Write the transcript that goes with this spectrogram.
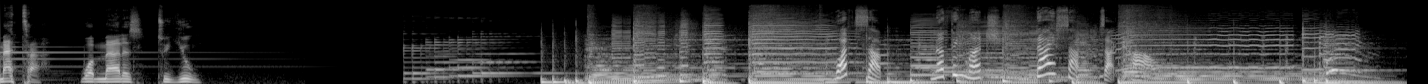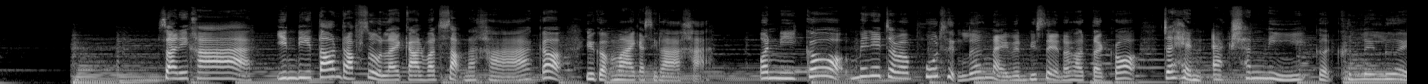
matter what matters to you What's up Nothing much ได้สับจากข่าว สวัสดีค่ะ ยินดีต้อนรับสู่รายการวัดสับนะคะ ก็อยู่กับไมค์กับศิลาค่ะ วันนี้ก็ไม่ได้จะมาพูดถึงเรื่องไหนเป็นพิเศษนะคะ แต่ก็จะเห็น action นี้เกิดขึ้นเรื่อย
